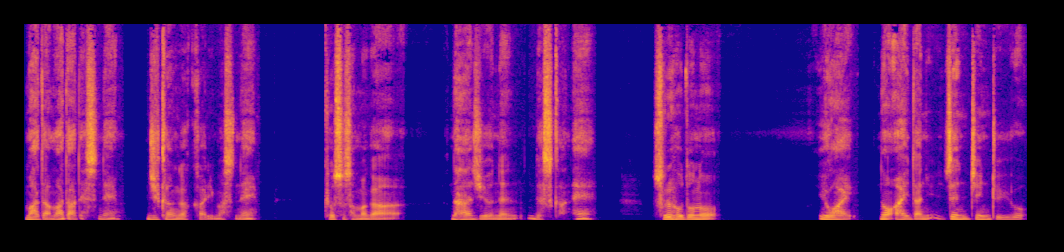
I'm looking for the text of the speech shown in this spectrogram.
まだまだですね時間がかかりますね。教祖様が70年ですかねそれほどの弱いの間に全人類を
